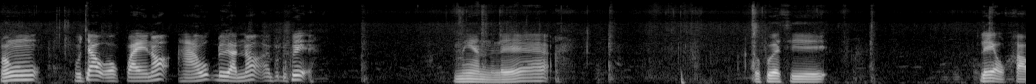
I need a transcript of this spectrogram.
น้องผู้เจ้าออกไปเนาะหาหกเดือนเนาะไอ้พุทธเพื่เมียนั่นแหละก็เพื่อสิ แล้วเขา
